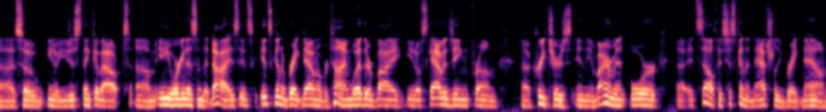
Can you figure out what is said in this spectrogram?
Uh, so you know, you just think about um, any organism that dies, it's it's going to break down over time, whether by you know scavenging from uh, creatures in the environment or uh, itself, it's just going to naturally break down.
